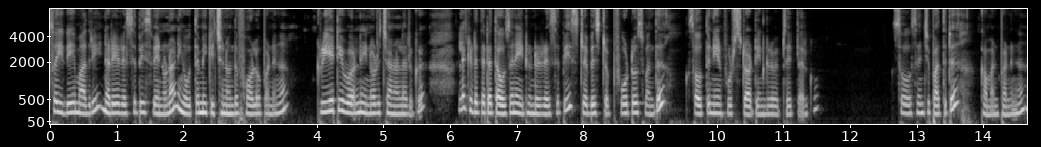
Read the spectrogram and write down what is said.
ஸோ இதே மாதிரி நிறைய ரெசிபிஸ் வேணும்னா நீங்கள் உத்தமி கிச்சன் வந்து ஃபாலோ பண்ணுங்கள் க்ரியேட்டிவ் வேர்ல்டு இன்னொரு சேனல் இருக்குது அதில் கிட்டத்தட்ட thousand eight hundred recipes step by step photos வந்து சவுத் இண்டியன் ஃபுட்ஸ் டாட் இன்கிற வெப்சைட்டில் இருக்கும். ஸோ செஞ்சு பார்த்துட்டு கமெண்ட் பண்ணுங்கள்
